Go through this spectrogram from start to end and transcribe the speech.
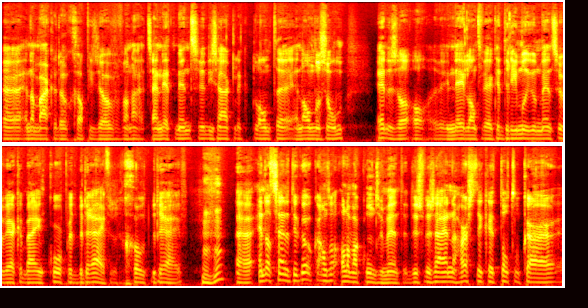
en dan maken we er ook grapjes over van nou, het zijn net mensen, die zakelijke klanten en andersom. Hè, dus al, al, in Nederland werken 3 miljoen mensen werken bij een corporate bedrijf, dus een groot bedrijf. Mm -hmm. en dat zijn natuurlijk ook allemaal consumenten. Dus we zijn hartstikke tot elkaar,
